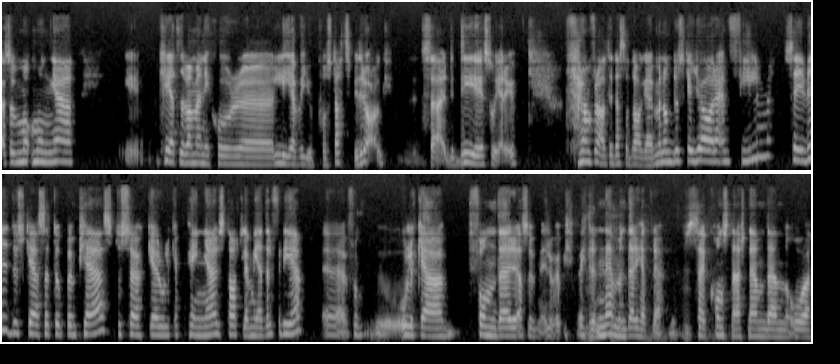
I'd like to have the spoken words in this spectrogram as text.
Alltså må, många eh, kreativa människor eh, lever ju på statsbidrag. Så, här, det, så är det ju. Framförallt i dessa dagar. Men om du ska göra en film, säger vi, du ska sätta upp en pjäs, du söker olika pengar, statliga medel för det eh, från olika fonder, alltså, eller vad heter det, nämnder heter det. Så här, Konstnärsnämnden och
